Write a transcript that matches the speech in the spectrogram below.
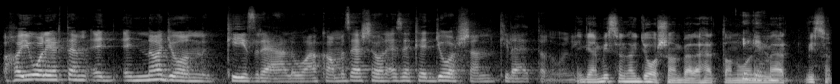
ha jól értem, egy, egy nagyon kézreálló alkalmazás, ahol ezeket gyorsan ki lehet tanulni. Igen, viszonylag gyorsan be lehet tanulni, Igen. mert viszony,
